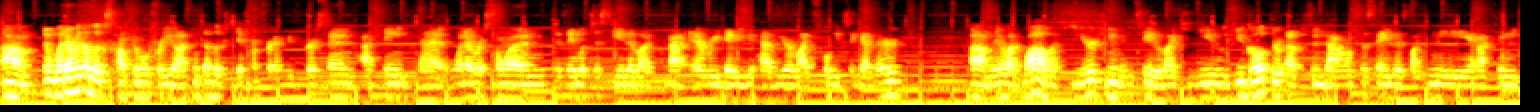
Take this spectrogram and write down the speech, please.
Um, and whatever that looks comfortable for you, I think that looks different for every person. I think that whenever someone is able to see that like not every day you have your life fully together, um, they're like, wow, like you're human too. Like you you go through ups and downs the same as like me. And I think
